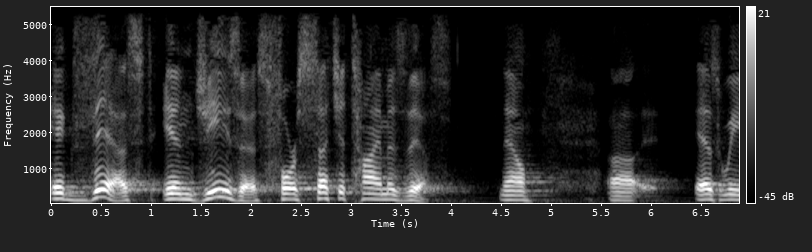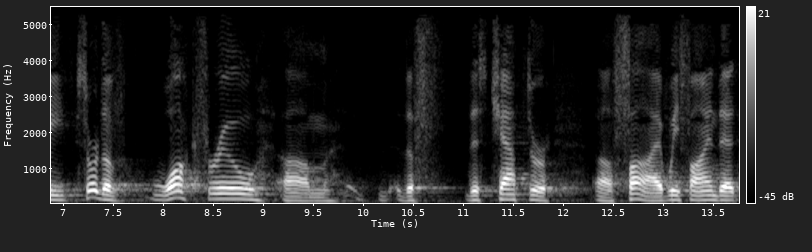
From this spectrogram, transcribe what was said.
exist in Jesus for such a time as this. Now, uh, as we sort of walk through um, the, this chapter uh, 5, we find that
